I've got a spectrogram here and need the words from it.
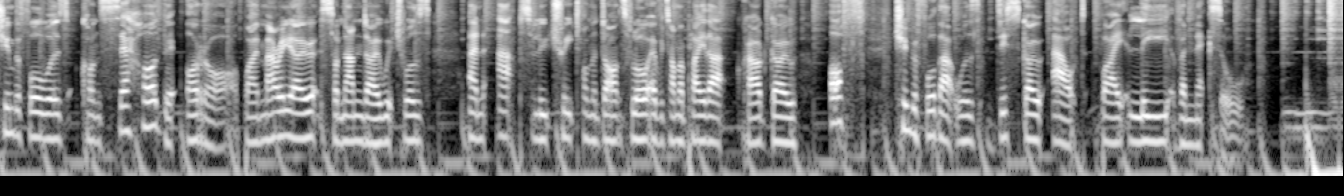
Tune before was Consejo de Oro by Mario Sonando, which was an absolute treat on the dance floor. Every time I play that, crowd go off. Tune before that was Disco Out by Lee Van Exel.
